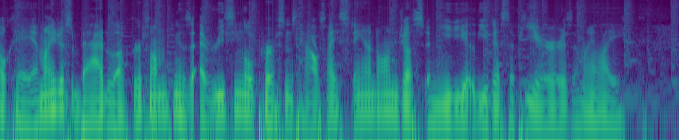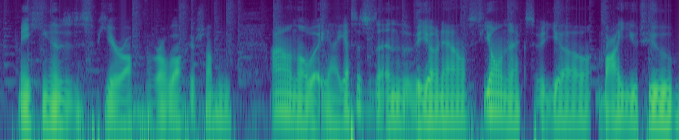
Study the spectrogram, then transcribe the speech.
okay, am I just bad luck or something? Because every single person's house I stand on just immediately disappears. Am I like making them disappear off of a Roblox or something? I don't know, but yeah, I guess this is the end of the video now. See you on the next video. Bye, YouTube.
